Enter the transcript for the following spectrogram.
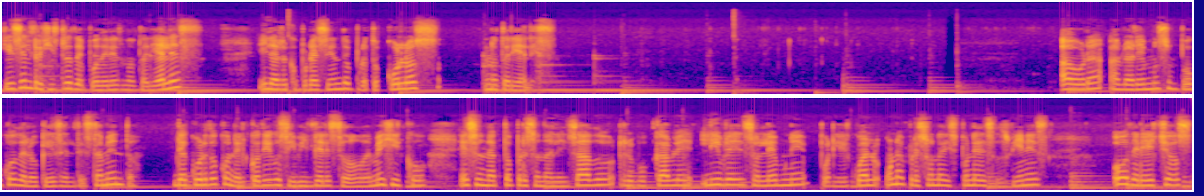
que es el registro de poderes notariales, y la recuperación de protocolos notariales. Ahora hablaremos un poco de lo que es el testamento. De acuerdo con el Código Civil del Estado de México, es un acto personalizado, revocable, libre, solemne, por el cual una persona dispone de sus bienes o derechos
